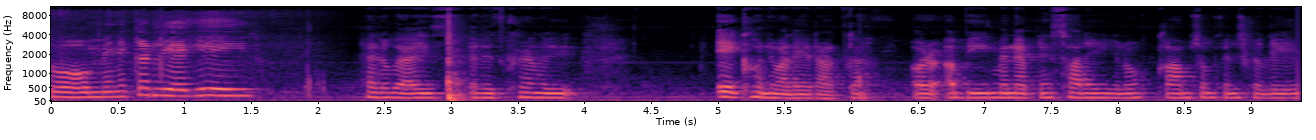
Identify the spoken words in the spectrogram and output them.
so मैंने कर लिया ये. Hello guys it is currently एक होने वाला है रात का. और अभी मैंने अपने सारे यू you नो know, काम शम फिनिश कर लिए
